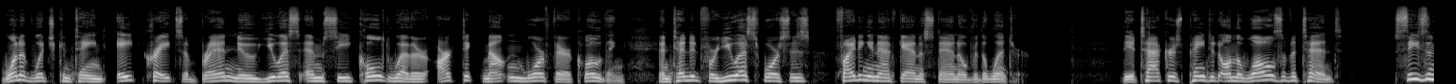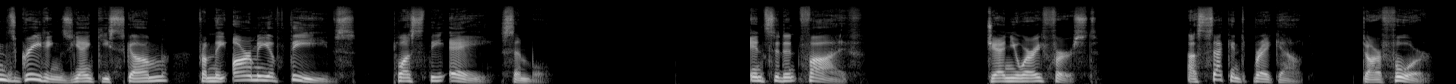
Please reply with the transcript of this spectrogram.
one of which contained eight crates of brand new USMC cold weather Arctic mountain warfare clothing intended for U.S. forces fighting in Afghanistan over the winter. The attackers painted on the walls of a tent Season's greetings, Yankee scum, from the Army of Thieves, plus the A symbol. Incident 5 January 1st. A second breakout. Darfur.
